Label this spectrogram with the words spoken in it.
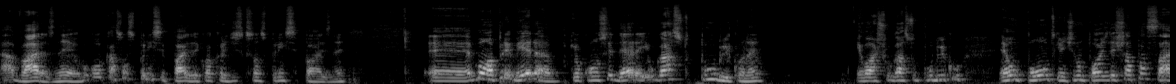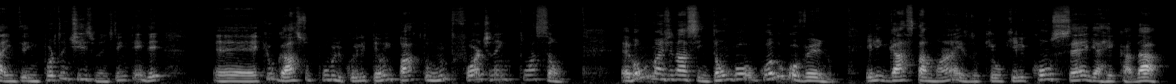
há várias, né? Eu vou colocar só as principais, aí que eu acredito que são as principais, né? É, bom, a primeira que eu considero aí o gasto público, né? Eu acho que o gasto público é um ponto que a gente não pode deixar passar, é importantíssimo. A gente tem que entender é, que o gasto público ele tem um impacto muito forte na inflação. É, vamos imaginar assim, então quando o governo ele gasta mais do que o que ele consegue arrecadar,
